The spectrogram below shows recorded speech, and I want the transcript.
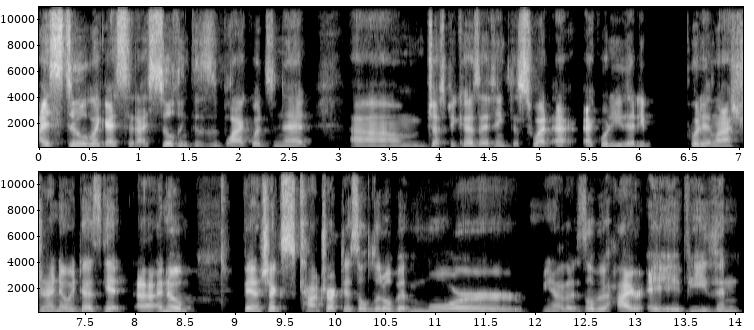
I still like I said, I still think this is Blackwood's net. Um, just because I think the sweat e equity that he put in last year, and I know he does get. Uh, I know Vanecek's contract is a little bit more, you know, there's a little bit higher AAV than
